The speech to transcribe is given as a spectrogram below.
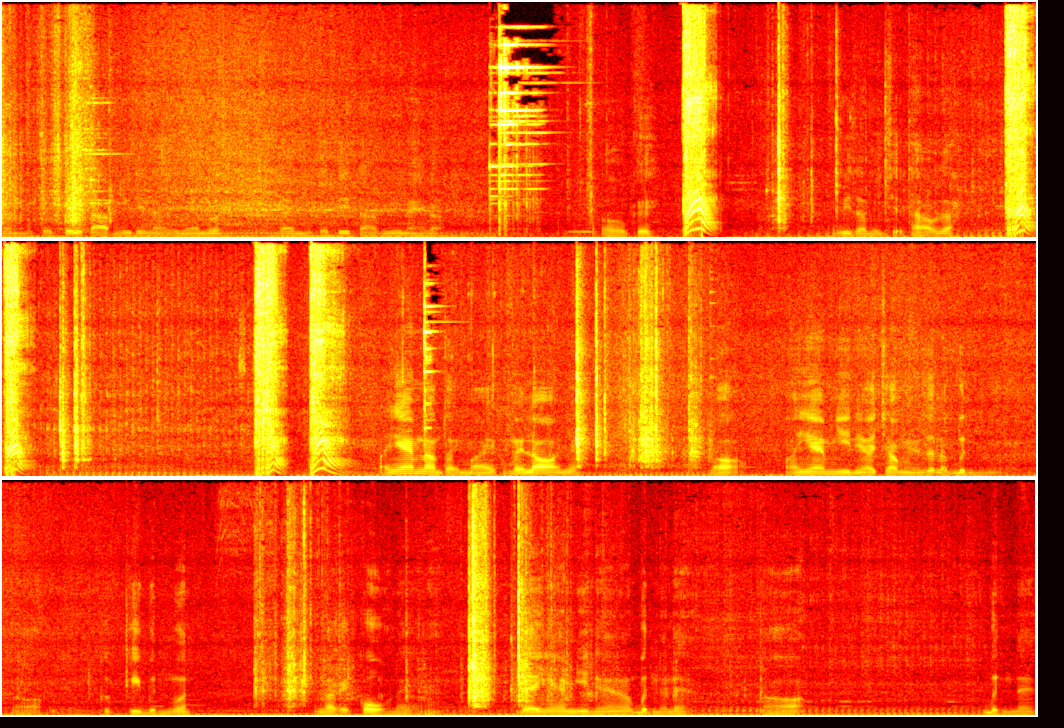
đây, một cái T8 như thế này anh em ơi. Đây một cái T8 như này đó ok. Bây giờ mình sẽ tháo ra. Anh em làm thoải mái không phải lo nhé anh em nhìn ở trong này rất là bẩn đó, cực kỳ bẩn luôn. Là cái cổ này đây anh em nhìn thấy nó bẩn ở đây. Đó bẩn đây.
